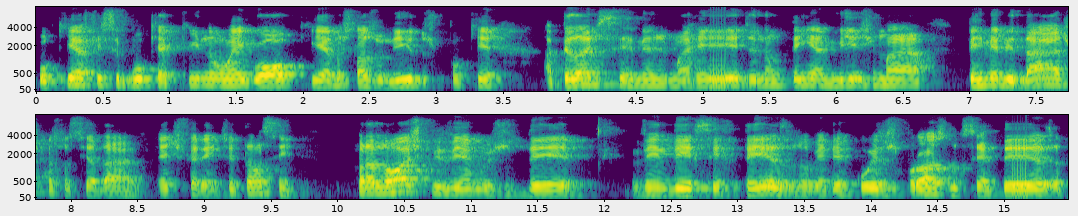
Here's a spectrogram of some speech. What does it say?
O que é Facebook aqui não é igual ao que é nos Estados Unidos, porque apesar de ser a mesma rede, não tem a mesma permeabilidade com a sociedade, é diferente. Então, assim, para nós que vivemos de vender certezas ou vender coisas próximas de certeza,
